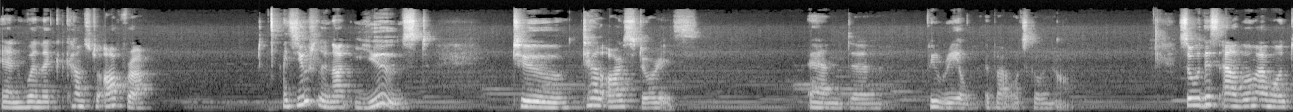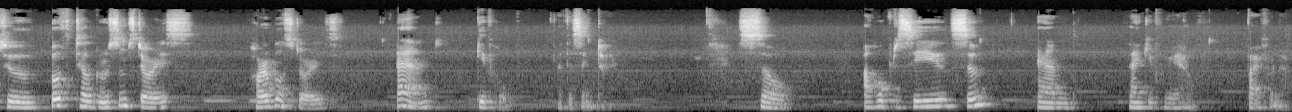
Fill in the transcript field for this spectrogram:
And when it comes to opera, it's usually not used to tell our stories and uh, be real about what's going on. So with this album, I want to both tell gruesome stories, horrible stories, and give hope at the same time. So I hope to see you soon and thank you for your help. Bye for now.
